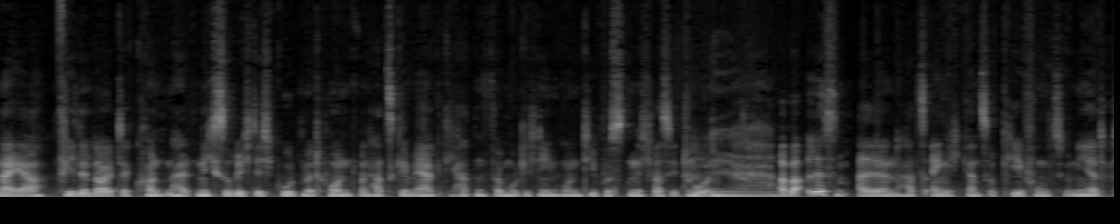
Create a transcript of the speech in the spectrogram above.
naja, viele Leute konnten halt nicht so richtig gut mit Hund. Man hat es gemerkt, die hatten vermutlich nie einen Hund, die wussten nicht, was sie tun. Ja. Aber alles im Allen hat es eigentlich ganz okay funktioniert.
